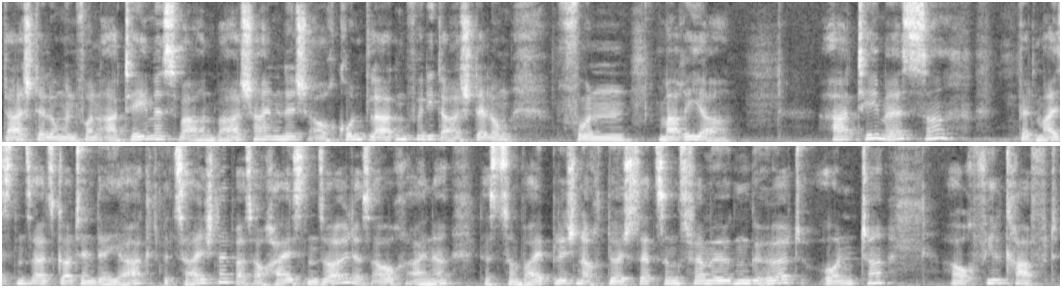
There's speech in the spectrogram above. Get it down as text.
Darstellungen von Artemis waren wahrscheinlich auch Grundlagen für die Darstellung von Maria. Artemis wird meistens als Göttin der Jagd bezeichnet, was auch heißen soll, dass auch eine, das zum Weiblichen auch Durchsetzungsvermögen gehört und äh, auch viel Kraft.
